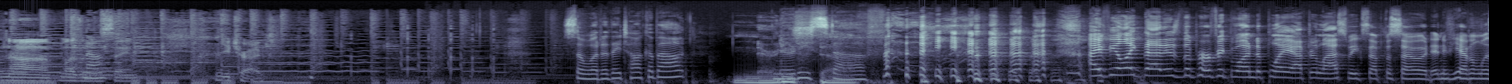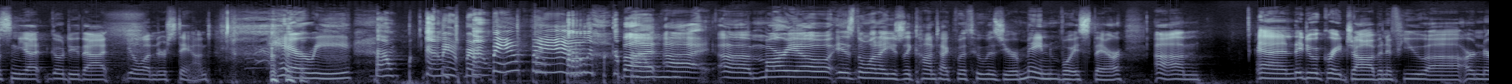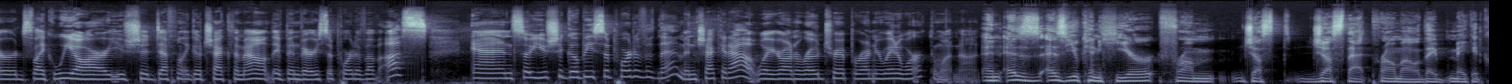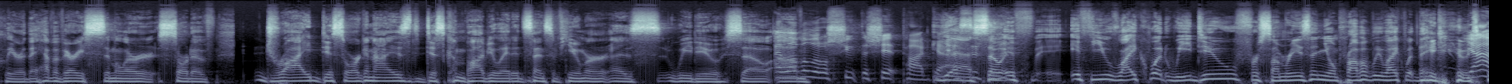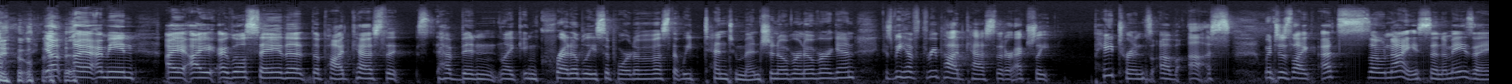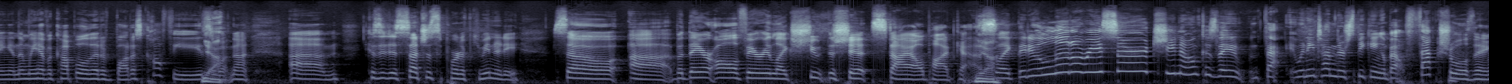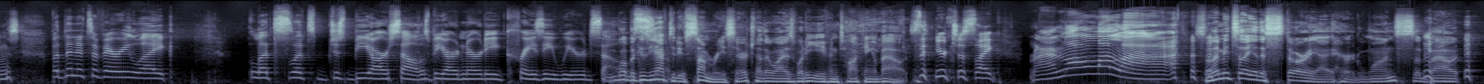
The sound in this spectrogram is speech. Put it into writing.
Nah, wasn't No. the same. You tried. So what do they talk about? Nerdy, Nerdy stuff. I feel like that is the perfect one to play after last week's episode. And if you haven't listened yet, go do that. You'll understand. Harry. but uh, uh, Mario is the one I usually contact with, who is your main voice there. Um, and they do a great job. And if you uh, are nerds like we are, you should definitely go check them out. They've been very supportive of us. And so you should go be supportive of them and check it out while you're on a road trip or on your way to work and whatnot. And as as you can hear from just just that promo, they make it clear they have a very similar sort of dry, disorganized, discombobulated sense of humor as we do. So I love um, a little shoot the shit podcast. yeah. So if if you like what we do for some reason, you'll probably like what they do yeah, too. yep. I, I mean, I, I I will say that the podcasts that have been like incredibly supportive of us that we tend to mention over and over again because we have three podcasts that are actually patrons of us, which is like that's so nice and amazing. And then we have a couple that have bought us coffees Yeah. and whatnot Um, because it is such a supportive community. So, uh, but they are all very like shoot the shit style podcasts. Yeah. Like they do a little research, you know, because they fa- anytime they're speaking about factual things, but then it's a very like let's let's just be ourselves, be our nerdy, crazy, weird selves. Well, because you have to do some research, otherwise, what are you even talking about? you're just like la la la so let me tell you the story I heard once about.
